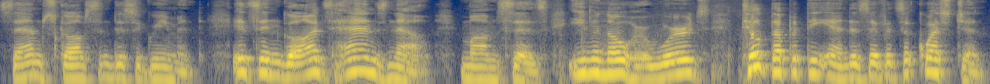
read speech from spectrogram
Sam scoffs in disagreement. It's in God's hands now, Mom says, even though her words tilt up at the end as if it's a question.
